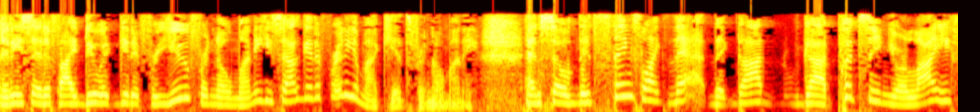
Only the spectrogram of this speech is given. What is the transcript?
and he said, If I do it, get it for you for no money, he said, I'll get it for any of my kids for no money. And so it's things like that that God God puts in your life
